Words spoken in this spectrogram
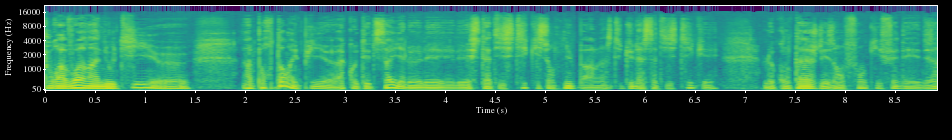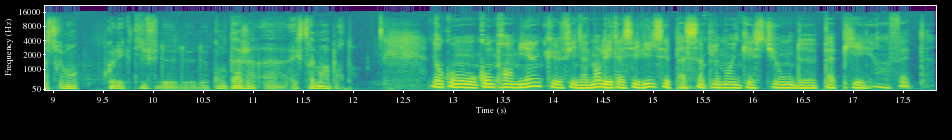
pour avoir un outil euh, important. Et puis euh, à côté de ça, il y a les, statistiques qui sont tenues par l'Institut de la statistique et le comptage des enfants qui fait des, instruments collectifs de, comptage extrêmement importants. Donc on comprend bien que finalement l'état civil, c'est pas simplement une question de papier en fait.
